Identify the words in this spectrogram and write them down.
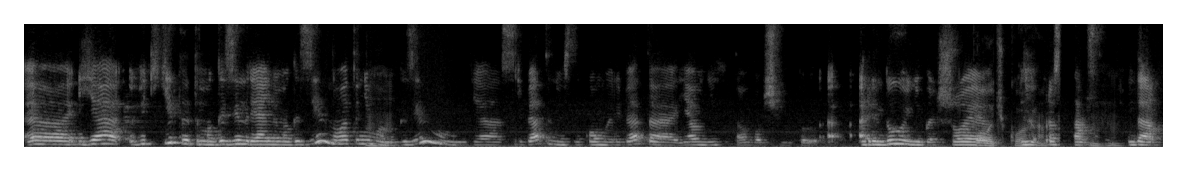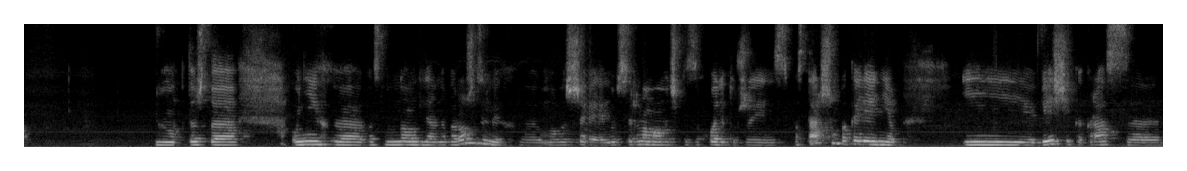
Э, я Викикит это магазин, реальный магазин, но это не мой магазин. Я с ребятами, знакомые ребята, я у них там, в общем, а, арендую небольшое Полочку, пространство. Uh-huh. Да. Ну, потому что у них э, в основном для новорожденных э, малышей, но все равно мамочки заходят уже с постаршим поколением, и вещи как раз э,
